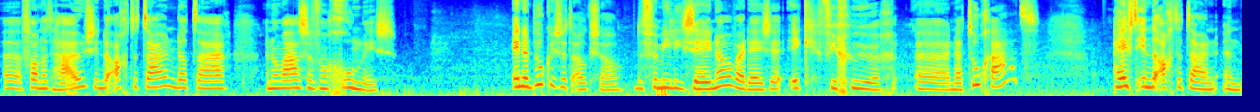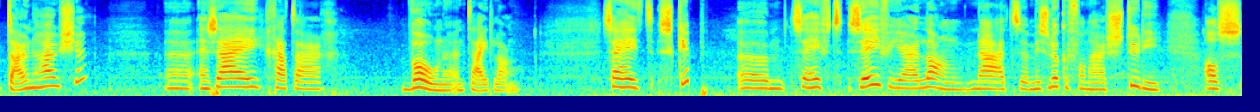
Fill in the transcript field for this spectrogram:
eh, van het huis, in de achtertuin, dat daar een oase van groen is. In het boek is het ook zo. De familie Zeno, waar deze ik-figuur eh, naartoe gaat, heeft in de achtertuin een tuinhuisje. Eh, en zij gaat daar wonen een tijd lang. Zij heet Skip. Ehm, ze heeft zeven jaar lang na het eh, mislukken van haar studie als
